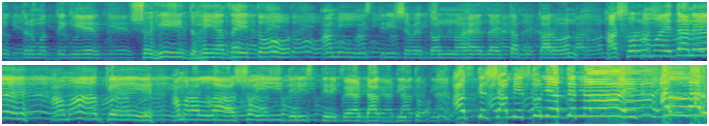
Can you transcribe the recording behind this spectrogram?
যুদ্ধের মধ্যে গিয়ে শহীদ হইয়া যাইতো, আমি স্ত্রী হিসেবে দন্য হয়ে যাইতাম। কারণ হাসর ময়দানে আমাকে, আমার আল্লাহ শহীদের স্ত্রী কয়া ডাক দিত। আজকে স্বামী দুনিয়াতে নাই, আল্লাহর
